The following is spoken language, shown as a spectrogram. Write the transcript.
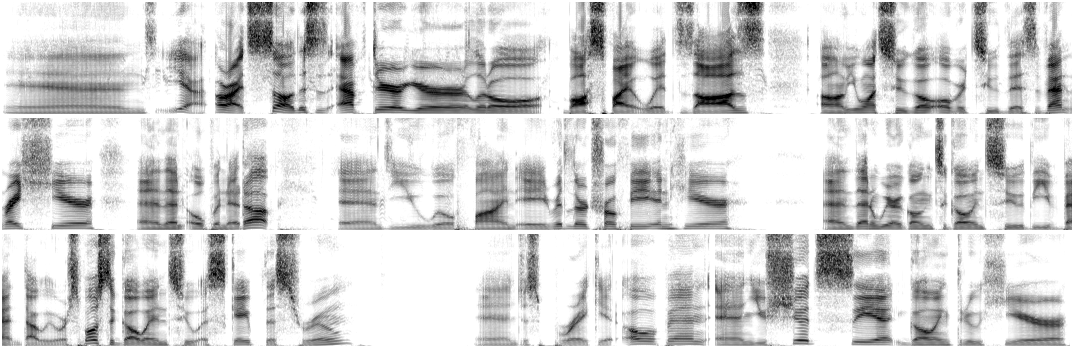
And yeah, alright, so this is after your little boss fight with Zsasz. Um, you want to go over to this vent right here and then open it up. And you will find a Riddler trophy in here. And then we are going to go into the vent that we were supposed to go in to escape this room. And just break it open. And you should see it going through here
